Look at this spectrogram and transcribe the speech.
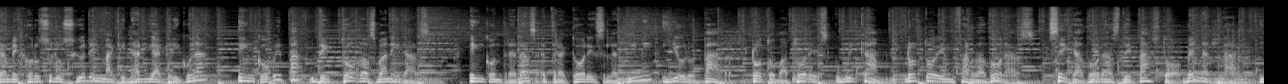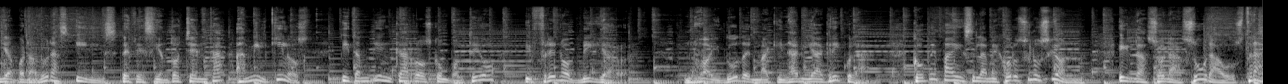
la mejor solución en maquinaria agrícola? En Covepa, de todas maneras. Encontrarás tractores Landini y Europar, rotovatores Wicam, rotoenfardadoras, segadoras de pasto Benerland y abonadoras Iris desde 180 a 1000 kilos y también carros con volteo y freno Bigger. No hay duda en maquinaria agrícola. Covepa es la mejor solución en la zona sur austral.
